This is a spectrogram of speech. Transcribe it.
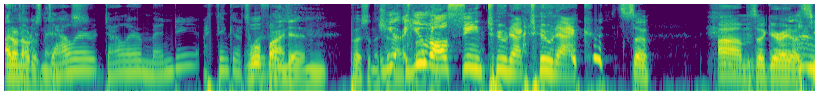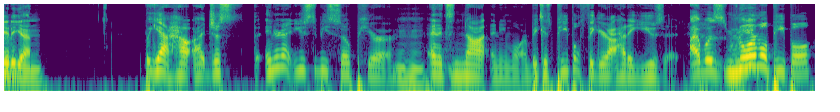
I don't know what his name is. Dallaire Daler Mehndi. I think that's. we'll what find is. it and post in the show. You, notes, you've probably. all seen Tunak Tunak. so um. so get ready to see it again. But yeah, how I just the internet used to be so pure, Mhm. and it's not anymore because people figured out how to use it. I was Normal people,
